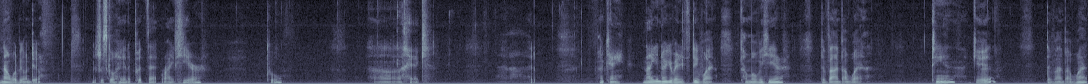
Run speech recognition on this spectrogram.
Now what are we going to do? Let's just go ahead and put that right here. Cool. Uh, heck. Okay. Now you know you're ready to do what? Come over here divide by what? 10, good. Divide by what?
